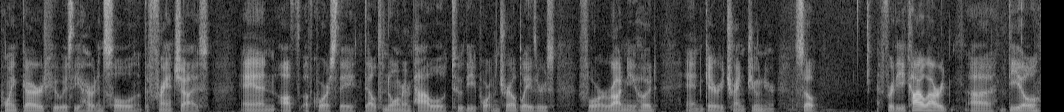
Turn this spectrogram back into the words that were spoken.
point guard, who is the heart and soul of the franchise. And of, of course, they dealt Norman Powell to the Portland Trailblazers for Rodney Hood and Gary Trent Jr. So, for the Kyle Lowry uh, deal,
